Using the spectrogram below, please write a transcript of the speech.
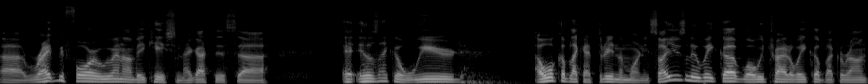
uh, right before we went on vacation, I got this. Uh, it, it was like a weird. I woke up like at three in the morning. So I usually wake up. Well, we try to wake up like around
